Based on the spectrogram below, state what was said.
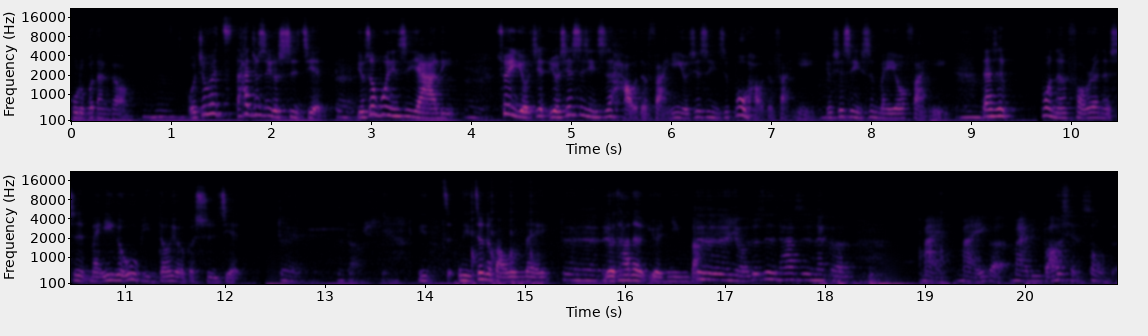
胡萝卜蛋糕，我就会，它就是一个事件，有时候不一定是压力，所以有些有些事情是好的反应，有些事情是不好的反应，有些事情是没有反应，但是不能否认的是，每一个物品都有个事件。对，这倒是。你你这个保温杯，对对对，有它的原因吧？对对对，有，就是它是那个买买一个买旅保险送的，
